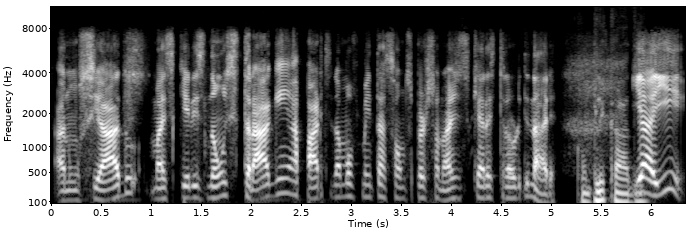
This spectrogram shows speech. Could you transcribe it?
anunciado, mas que eles não estraguem a parte da movimentação dos personagens que era extraordinária. Complicado. E aí,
